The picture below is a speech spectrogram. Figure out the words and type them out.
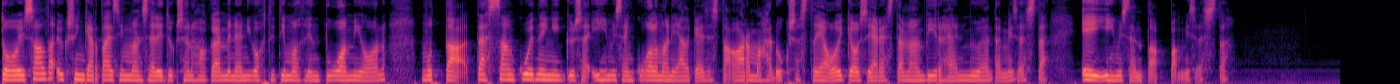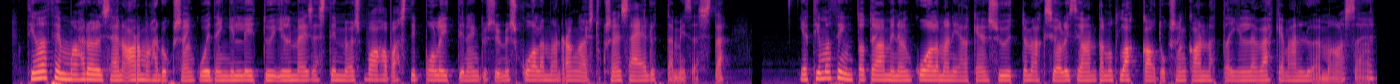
Toisaalta yksinkertaisimman selityksen hakeminen johti Timothyn tuomioon, mutta tässä on kuitenkin kyse ihmisen kuoleman jälkeisestä armahduksesta ja oikeusjärjestelmän virheen myöntämisestä, ei ihmisen tappamisesta. Timothyn mahdolliseen armahdukseen kuitenkin liittyy ilmeisesti myös vahvasti poliittinen kysymys kuolemanrangaistuksen säilyttämisestä. Ja Timothyn toteaminen kuoleman jälkeen syyttömäksi olisi antanut lakkautuksen kannattajille väkevän lyömäaseen.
